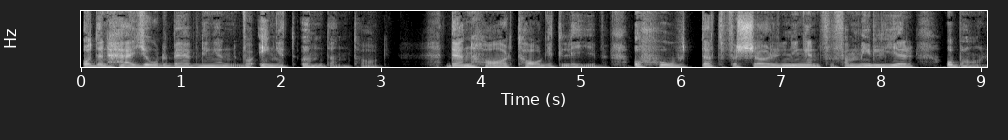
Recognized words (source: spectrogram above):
Och den här jordbävningen var inget undantag. Den har tagit liv och hotat försörjningen för familjer och barn.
